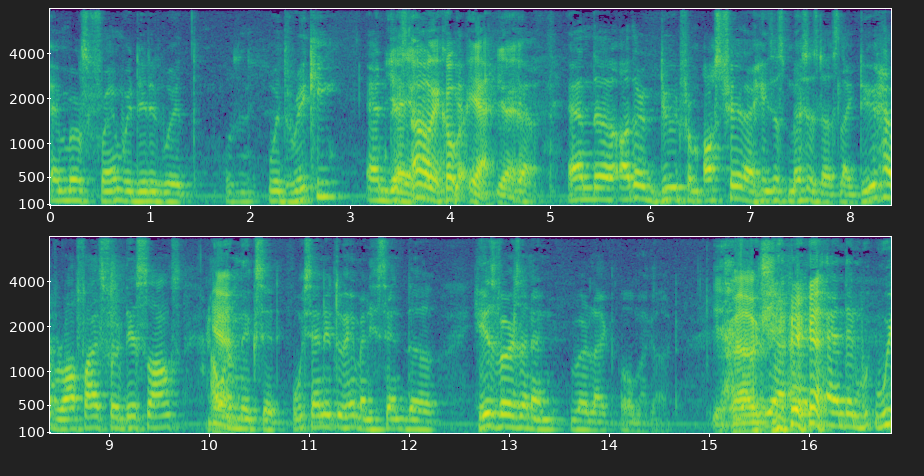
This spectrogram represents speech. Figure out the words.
embers frame we did it with was it, with ricky and Yeah, just- yeah. Oh, okay, cool. Yeah. Yeah. yeah. And the other dude from Australia, he just messaged us like, "Do you have raw files for these songs? I Yeah. want to mix it." We sent it to him, and he sent the his version, and we're like, "Oh my god." Yeah. Okay. Yeah, and, and then we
